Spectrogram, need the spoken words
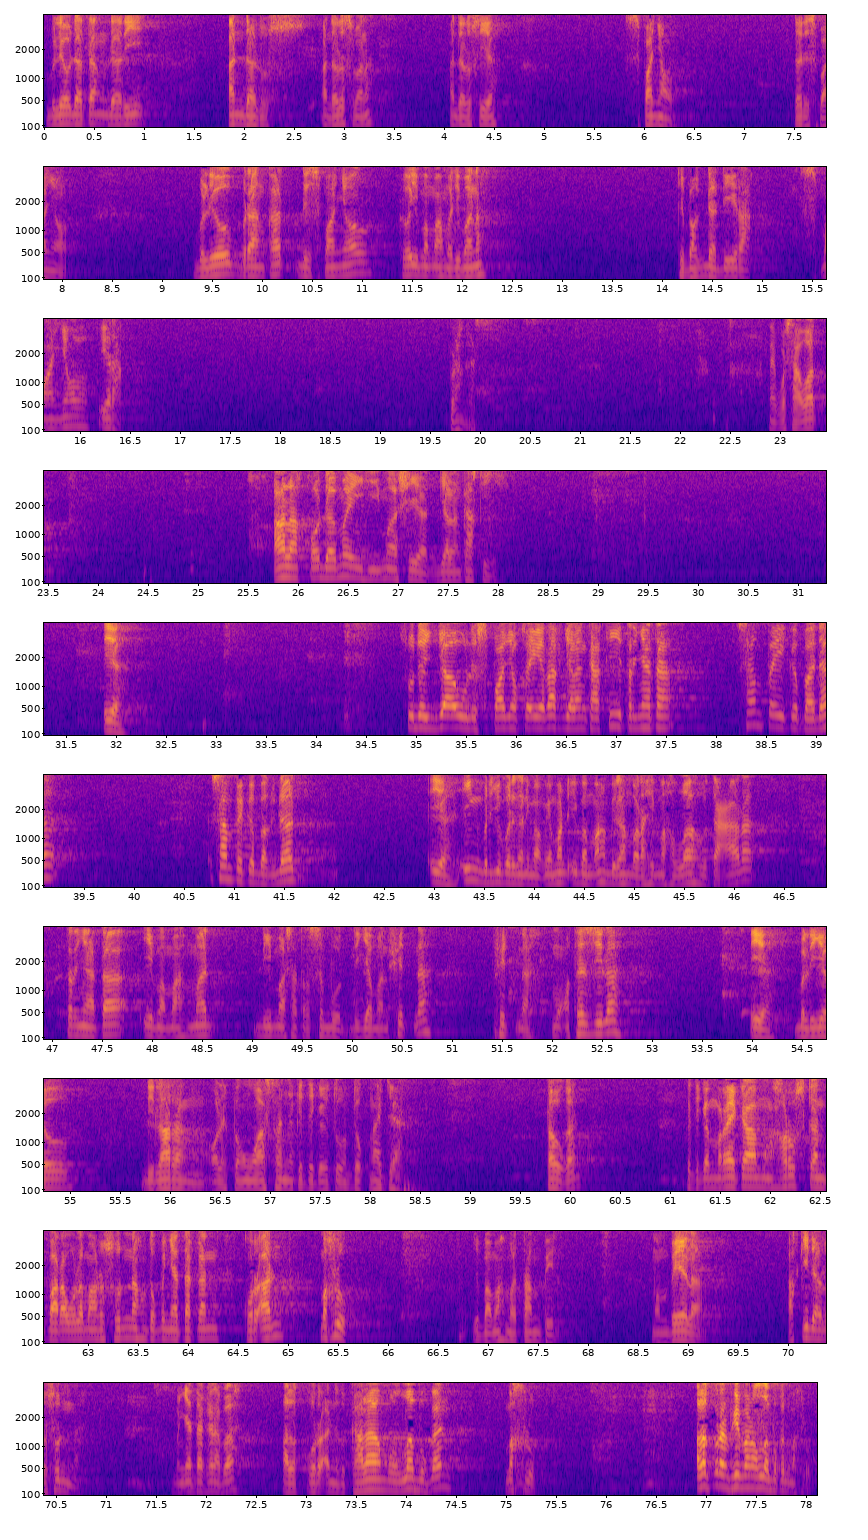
Beliau datang dari Andalus Andalus mana? Andalus ya Spanyol Dari Spanyol Beliau berangkat di Spanyol ke Imam Ahmad di mana? Di Baghdad di Irak. Spanyol, Irak. Berangkat. Naik pesawat ala qadamaihi masyad, jalan kaki. Iya. Sudah jauh di Spanyol ke Irak jalan kaki ternyata sampai kepada sampai ke Baghdad iya ingin berjumpa dengan Imam Ahmad. Imam Ahmad rahimahullahu taala. Ternyata Imam Ahmad di masa tersebut di zaman fitnah fitnah Mu'tazilah iya beliau dilarang oleh penguasanya ketika itu untuk ngajar. Tahu kan? Ketika mereka mengharuskan para ulama sunnah untuk menyatakan Quran makhluk. Imam Ahmad tampil membela akidah sunnah menyatakan apa Al-Quran itu kalamullah bukan makhluk. Al-Quran firman Allah bukan makhluk.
